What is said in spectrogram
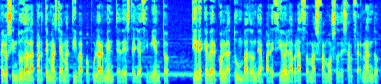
Pero sin duda la parte más llamativa popularmente de este yacimiento tiene que ver con la tumba donde apareció el abrazo más famoso de San Fernando,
